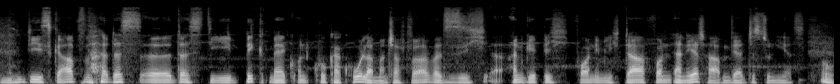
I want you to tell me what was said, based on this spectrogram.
Mhm. die es gab, war, dass, äh, dass die Big Mac und Coca-Cola Mannschaft war, weil sie sich äh, angeblich vornehmlich davon ernährt haben während des Turniers. Oh.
